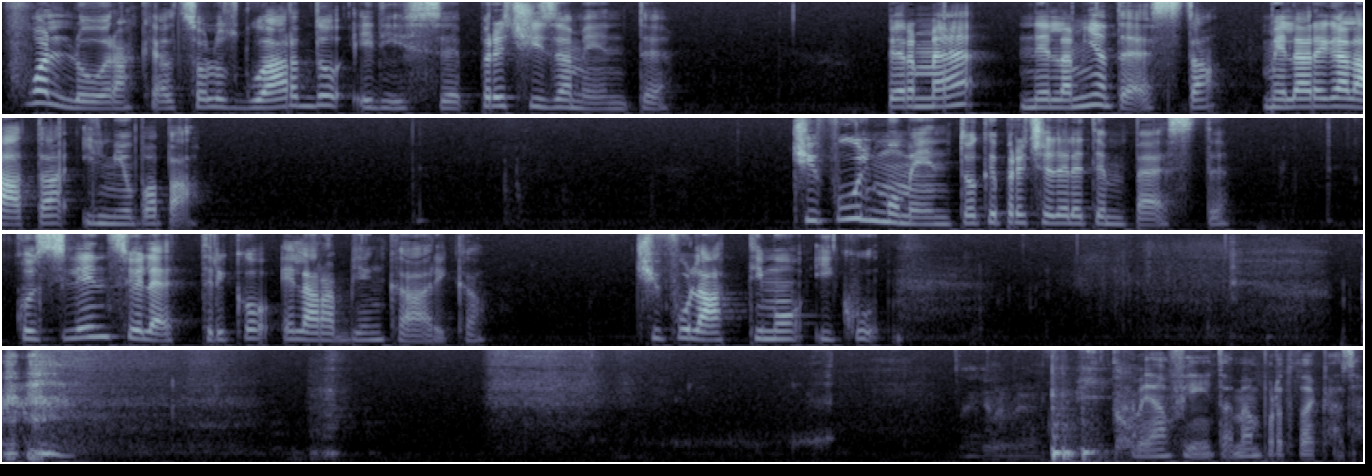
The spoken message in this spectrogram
Fu allora che alzò lo sguardo e disse precisamente Per me, nella mia testa, me l'ha regalata il mio papà. Ci fu il momento che precede le tempeste, col silenzio elettrico e la rabbia in carica. Ci fu l'attimo i cui... Abbiamo finito, abbiamo portato a casa.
